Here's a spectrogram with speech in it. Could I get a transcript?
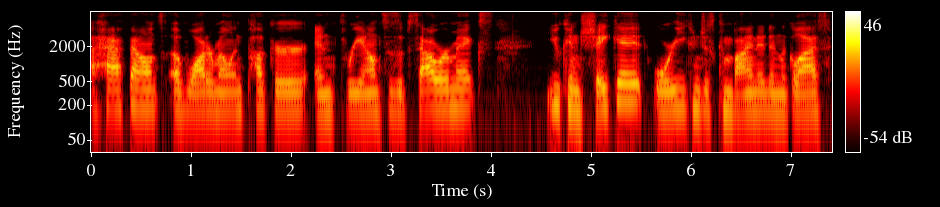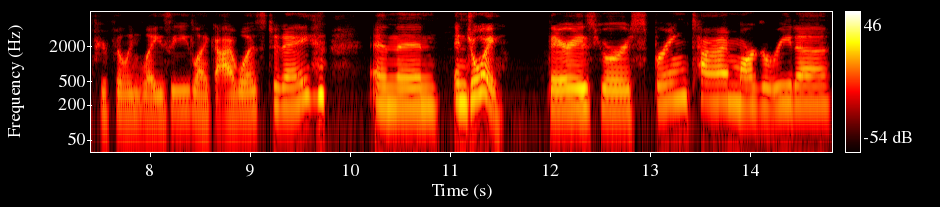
a half ounce of watermelon pucker, and three ounces of sour mix. You can shake it or you can just combine it in the glass if you're feeling lazy, like I was today, and then enjoy. There is your springtime margarita,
